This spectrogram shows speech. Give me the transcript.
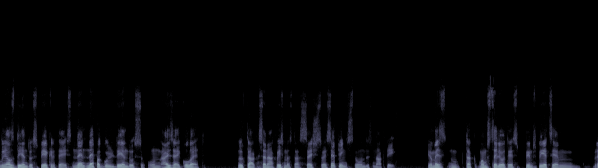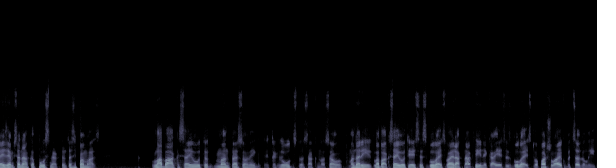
liels dienas piekritējis, ne, nepaguļu dienas un aizēju gulēt, nu, tā ka sanāk vismaz tās 6 vai 7 stundas naktī. Jo mēs, nu, tā, mums ceļoties pirms pieciem reizēm sanāk ap pusnakti, un tas ir pamazs. Labāka sajūta man personīgi, tagad Ulas to saka no sava. Man arī labāka sajūta, ja es esmu gulējis vairāk naktī, nekā ja es esmu gulējis to pašu laiku, bet sadalīt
